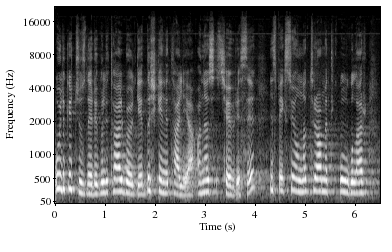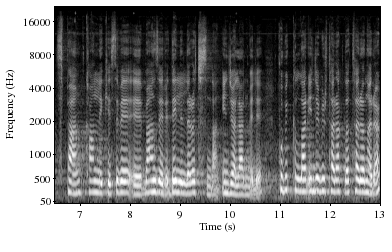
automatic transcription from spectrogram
Uyluk iç yüzleri, gluteal bölge, dış genitalya, ana çevresi, inspeksiyonla travmatik bulgular, sperm, kan lekesi ve e, benzeri deliller açısından incelenmeli. Pubik kıllar ince bir tarakla taranarak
